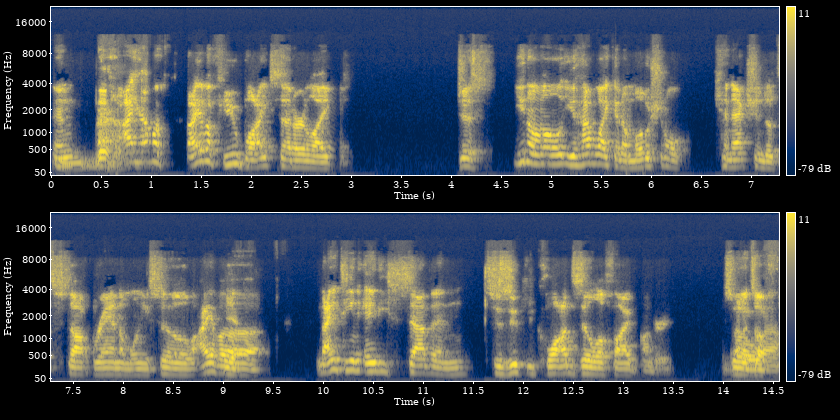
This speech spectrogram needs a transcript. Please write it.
And I have a I have a few bikes that are like just you know you have like an emotional connection to stuff randomly. So I have a yeah. 1987 Suzuki Quadzilla 500. So oh, it's a wow.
